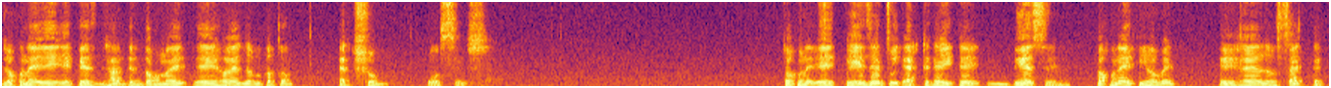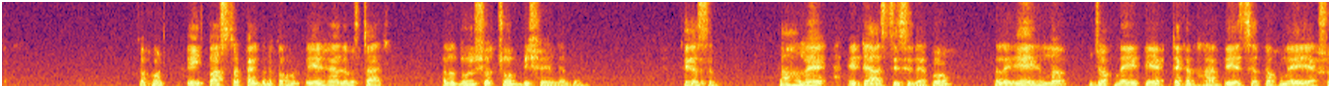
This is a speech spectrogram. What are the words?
যখন এই একে ধার দিন তখন এই- এই হয়ে যাবে কত? একশো পঁচিশ। তখন এই এই যেহেতু এক টাকা একে দিয়েছে, তখন এই কি হবে? এই হয়ে যাবে চার টাকা। তখন এই পাঁচটা থাকবে না, তখন এই হয়ে যাবে চার। তাহলে দুইশো চব্বিশ হয়ে যাবে। ঠিক আছে? তাহলে এটা আসতেছি দেখো। তাহলে এই হলো, যখন এটি এক টাকা ধার দিয়েছে, তখন এই একশো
